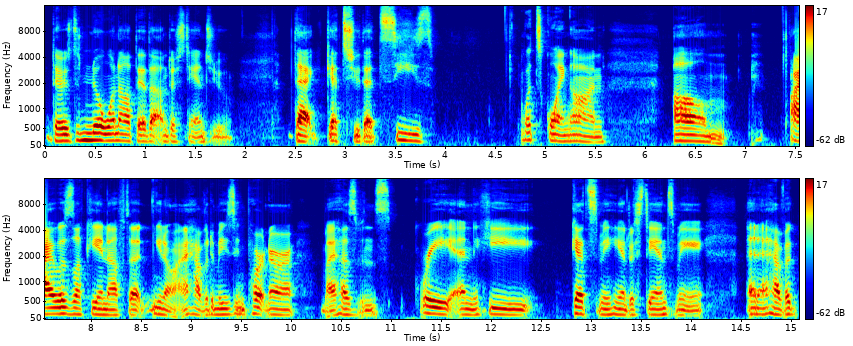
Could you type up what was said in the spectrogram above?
there's no one out there that understands you, that gets you, that sees what's going on. Um I was lucky enough that, you know, I have an amazing partner. My husband's great and he gets me, he understands me, and I have a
